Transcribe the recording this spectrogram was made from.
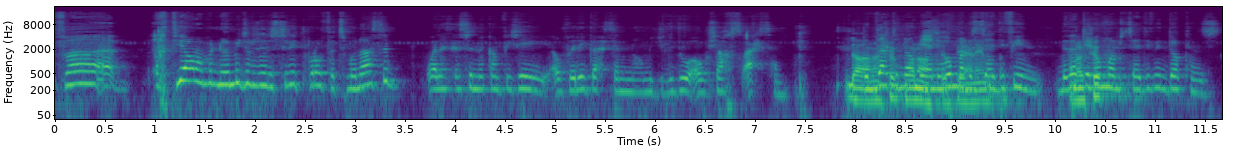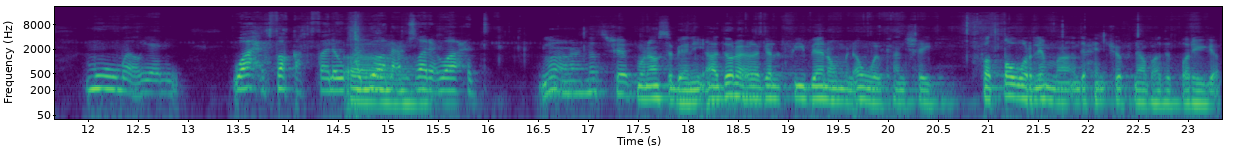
فاختيارهم إنهم يجلدوا ال Street Profits مناسب ولا تحس إنه كان في شيء أو فريق أحسن إنهم يجلدوه أو شخص أحسن؟ لا أنا بالذات إنهم يعني هم مستهدفين بالذات إنهم هم مستهدفين دوكنز مو يعني واحد فقط فلو خلوها آه. مع مصارع واحد. لا أنا عن نفسي شايف مناسب يعني. هذول على الأقل في بينهم من أول كان شيء. فتطور لما دحين شفنا بهذه الطريقة.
